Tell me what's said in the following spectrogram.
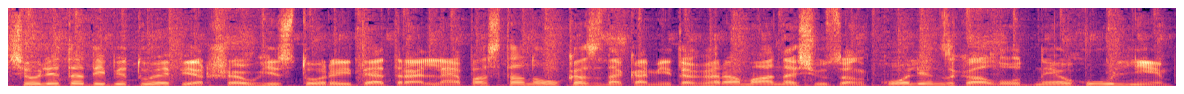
Сёлета дэбютуе першая ў гісторыі тэатральная пастаноўка знакамітага рамана Сюзан Колінз галодныя гульні.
